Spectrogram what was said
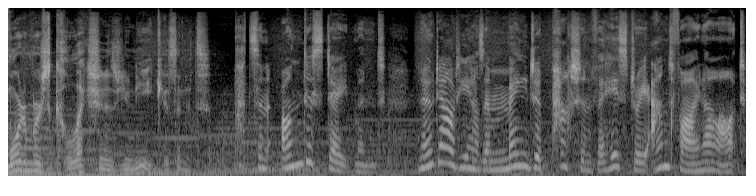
Mortimer's collection is unique, isn't it? That's an understatement. No doubt he has a major passion for history and fine art,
